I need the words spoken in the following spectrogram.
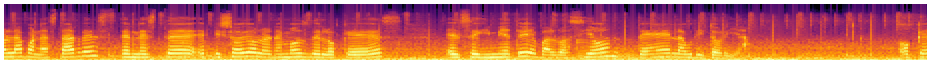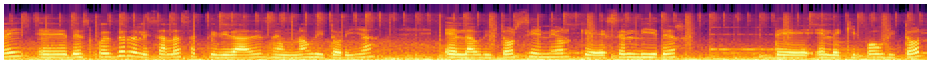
Hola, buenas tardes. En este episodio hablaremos de lo que es el seguimiento y evaluación de la auditoría. Ok, eh, después de realizar las actividades de una auditoría, el auditor senior, que es el líder del equipo auditor,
